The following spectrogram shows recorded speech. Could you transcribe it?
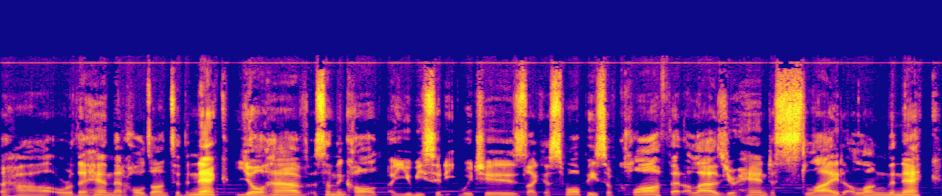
uh, or the hand that holds onto the neck, you'll have something called a yubisuri, which is like a small piece of cloth that allows your hand to slide along the neck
